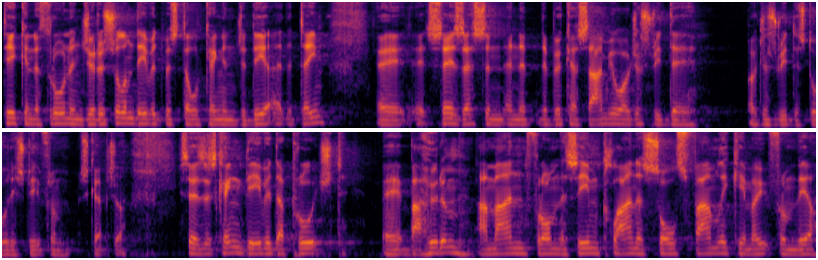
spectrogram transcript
taken the throne in Jerusalem. David was still king in Judea at the time. Uh, it says this in, in the, the, book of Samuel. I'll just read the I'll just read the story straight from Scripture. It says as King David approached uh, Bahurim, a man from the same clan as Saul's family came out from there.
